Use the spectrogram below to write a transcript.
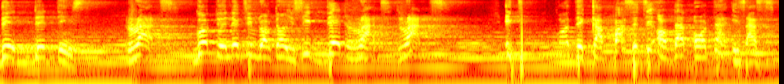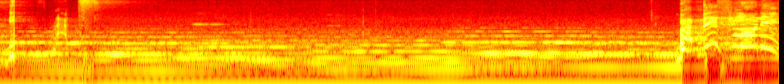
dead, dead things. Rats. Go to a native doctor, you see dead rats. Rats. It's because the capacity of that altar is as big rats. But this morning,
